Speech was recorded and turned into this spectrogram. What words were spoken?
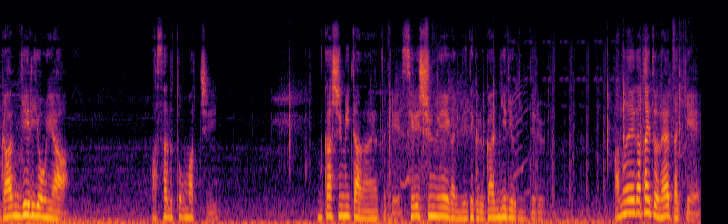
ー。ガンゲリオンや。アサルトマッチ？昔見た何やったっけ？青春映画に出てくるガンゲリオンに似てる。あの映画タイトル何やったっけ？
